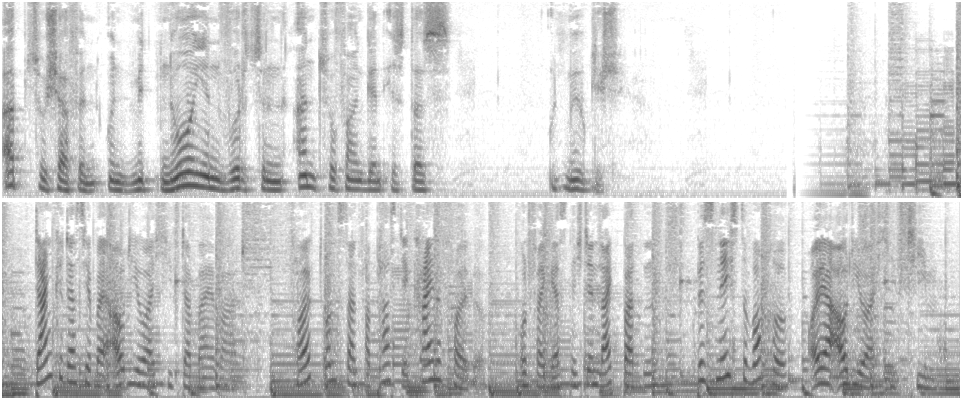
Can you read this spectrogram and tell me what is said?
abzuschaffen und mit neuen Wurzeln anzufangen, ist das unmöglich. Danke, dass ihr bei Audioarchiv dabei wart. Folgt uns, dann verpasst ihr keine Folge. Und vergesst nicht den Like-Button. Bis nächste Woche, euer Audioarchiv-Team.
